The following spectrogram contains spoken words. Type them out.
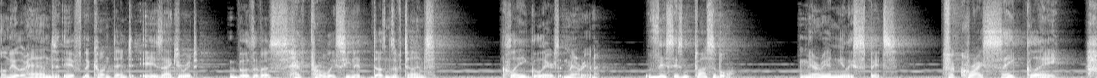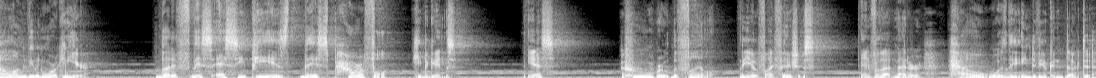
On the other hand, if the content is accurate, both of us have probably seen it dozens of times. Clay glares at Marion. This isn't possible. Marion nearly spits. For Christ's sake, Clay, how long have you been working here? But if this SCP is this powerful, he begins. Yes? Who wrote the file? The O5 finishes. And for that matter, how was the interview conducted?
